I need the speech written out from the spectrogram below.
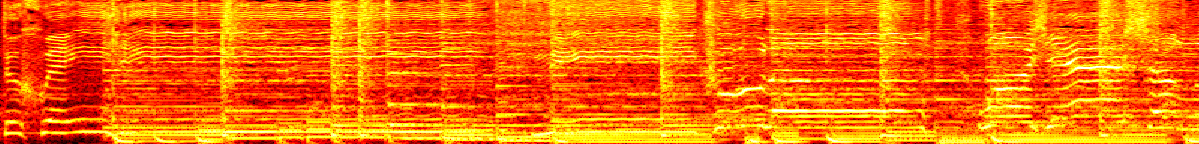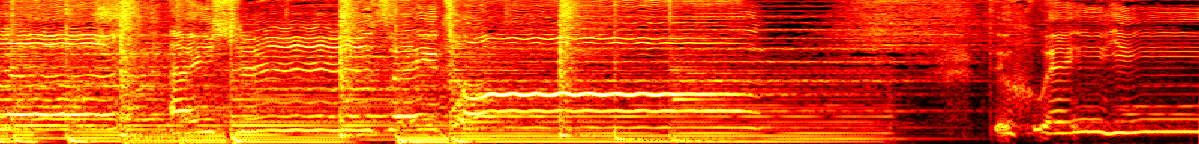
的回忆。你哭了我也伤了爱是最痛。的回忆。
